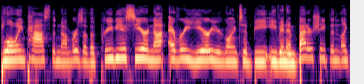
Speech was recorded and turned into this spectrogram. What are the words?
blowing past the numbers of the previous year. Not every year you're going to be even in better shape than like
